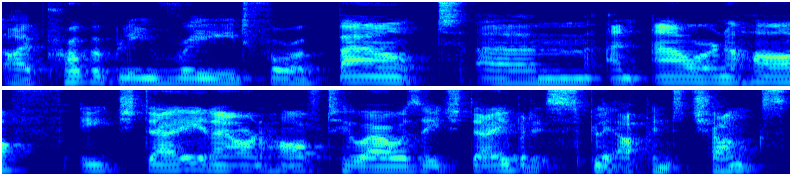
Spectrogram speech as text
I probably read for about um, an hour and a half each day, an hour and a half, two hours each day, but it's split up into chunks.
